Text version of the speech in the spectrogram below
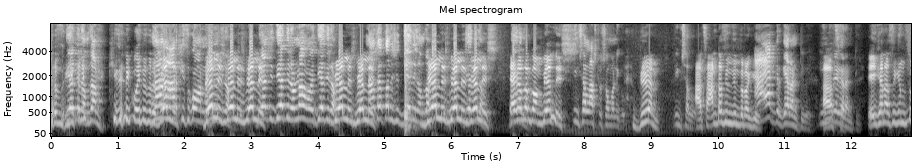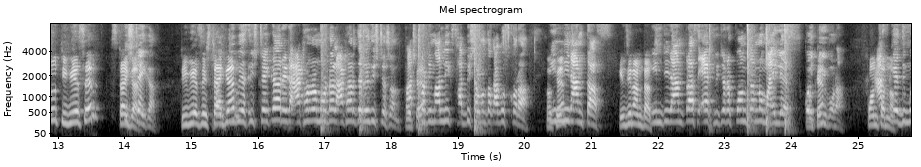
জানি দিয়ে দিলাম, জানি না আর কিছু কম না দিয়ে- দিলাম। না দিয়ে দিলাম দিয়ে দিলাম। হাজার কম আসলে সমানই করব দিবেন? আচ্ছা নাকি এক গ্যারান্টি ভাই আচ্ছা। গ্যারান্টি এইখানে আছে কিন্তু টিভিএস এর Striker Striker TVS Striker TVS Striker এটা 18 মডেল 18 তে রেজিস্ট্রেশন ফার্স্ট পার্টি মালিক 26 এর মতো কাগজ করা। Engine untouched. Engine untouched? Engine untouched 1 লিটারে 55 মাইলেজ কই দিব না। 55 আজকে দিমু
